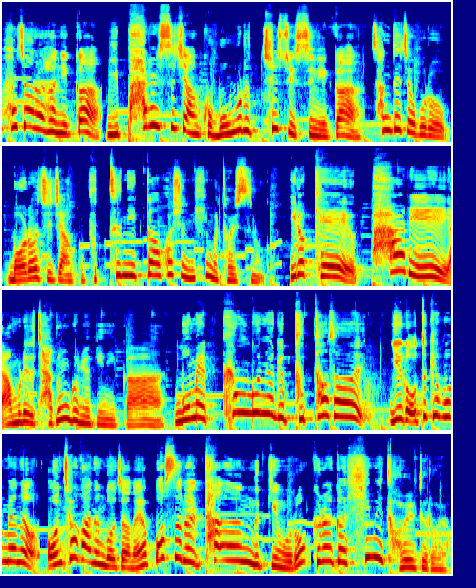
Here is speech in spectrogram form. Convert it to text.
회전을 하니까 이 팔을 쓰지 않고 몸으로 칠 수 있으니까 상대적으로 멀어지지 않고 붙으니까 훨씬 힘을 덜 쓰는 거예요. 이렇게 팔이 아무래도 작은 근육이니까 몸에 큰 근육이 붙어서 얘가 어떻게 보면 얹혀가는 거잖아요. 버스를 타는 느낌으로. 그러니까 힘이 덜 들어요.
